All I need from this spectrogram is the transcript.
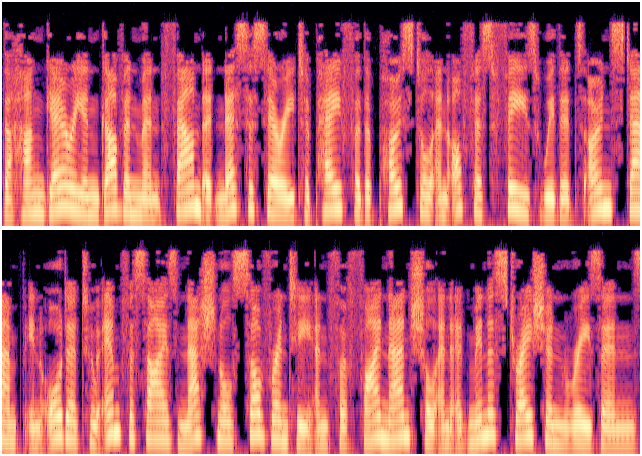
the Hungarian government found it necessary to pay for the postal and office fees with its own stamp in order to emphasize national sovereignty and for financial and administration reasons.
